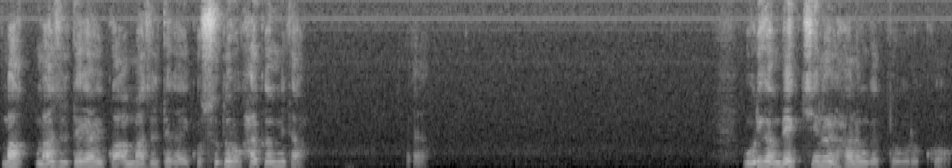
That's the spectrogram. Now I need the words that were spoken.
막, 맞을 때가 있고, 안 맞을 때가 있고, 수도록 할 겁니다. 예. 우리가 맥진을 하는 것도 그렇고,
